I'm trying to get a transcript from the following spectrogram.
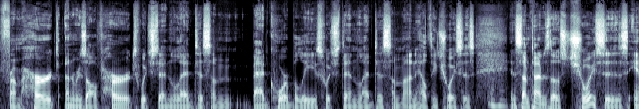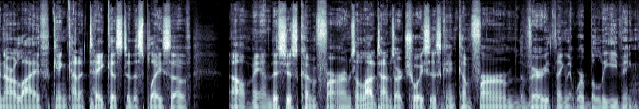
from hurt, unresolved hurt, which then led to some bad core beliefs, which then led to some unhealthy choices. Mm-hmm. And sometimes those choices in our life can kind of take us to this place of, oh man, this just confirms. And a lot of times our choices can confirm the very thing that we're believing,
